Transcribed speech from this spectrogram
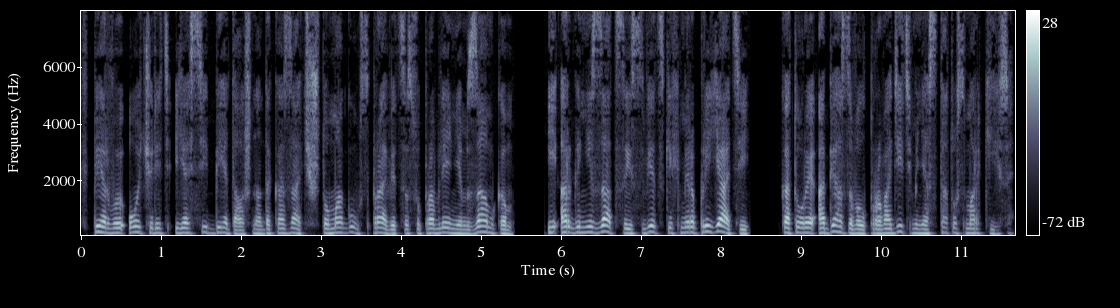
В первую очередь я себе должна доказать, что могу справиться с управлением замком и организацией светских мероприятий, которые обязывал проводить меня статус маркизы.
